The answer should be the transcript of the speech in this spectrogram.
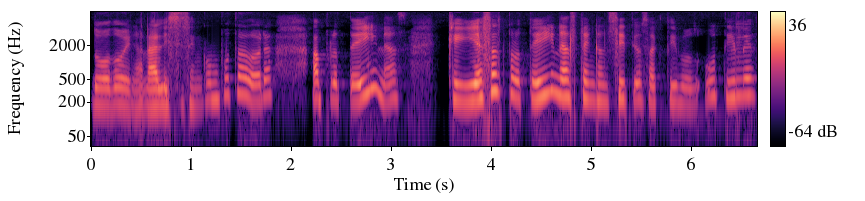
todo en análisis en computadora a proteínas, que esas proteínas tengan sitios activos útiles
